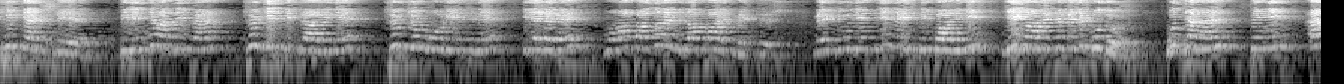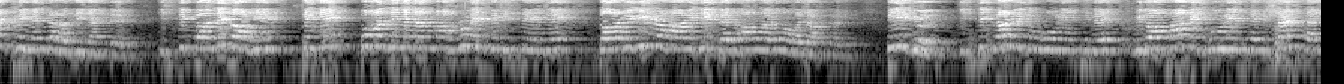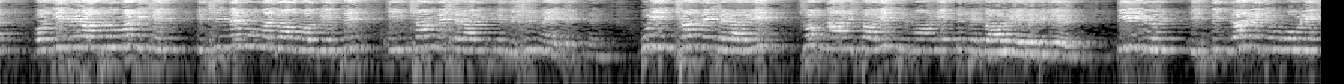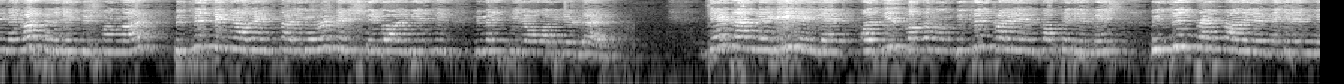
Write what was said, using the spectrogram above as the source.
Türk gençliği. Birinci vazife müdahil edebilir. Bir gün istiklal ve cumhuriyetine kastedecek düşmanlar, bütün dünyada emsali görülmemiş bir galibiyetin mümessili olabilirler. Cezem ve Hile aziz vatanın bütün kaleleri zapt edilmiş, bütün tersanelerine girilmiş,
